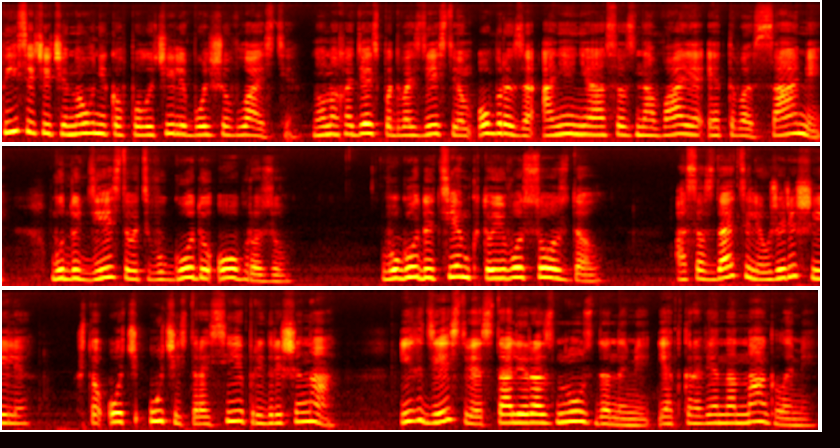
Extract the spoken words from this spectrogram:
Тысячи чиновников получили больше власти, но находясь под воздействием образа, они, не осознавая этого сами, будут действовать в угоду образу, в угоду тем, кто его создал. А создатели уже решили, что участь России предрешена. Их действия стали разнузданными и откровенно наглыми.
